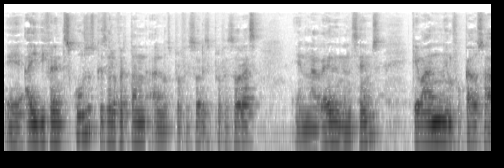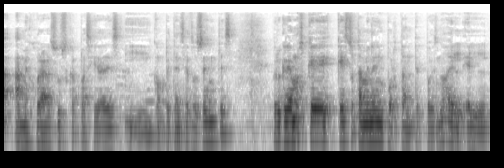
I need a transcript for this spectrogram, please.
Eh, hay diferentes cursos que se le ofertan a los profesores y profesoras en la red, en el SEMS, que van enfocados a, a mejorar sus capacidades y competencias docentes. Pero creemos que, que esto también es importante, pues, ¿no? El, el,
